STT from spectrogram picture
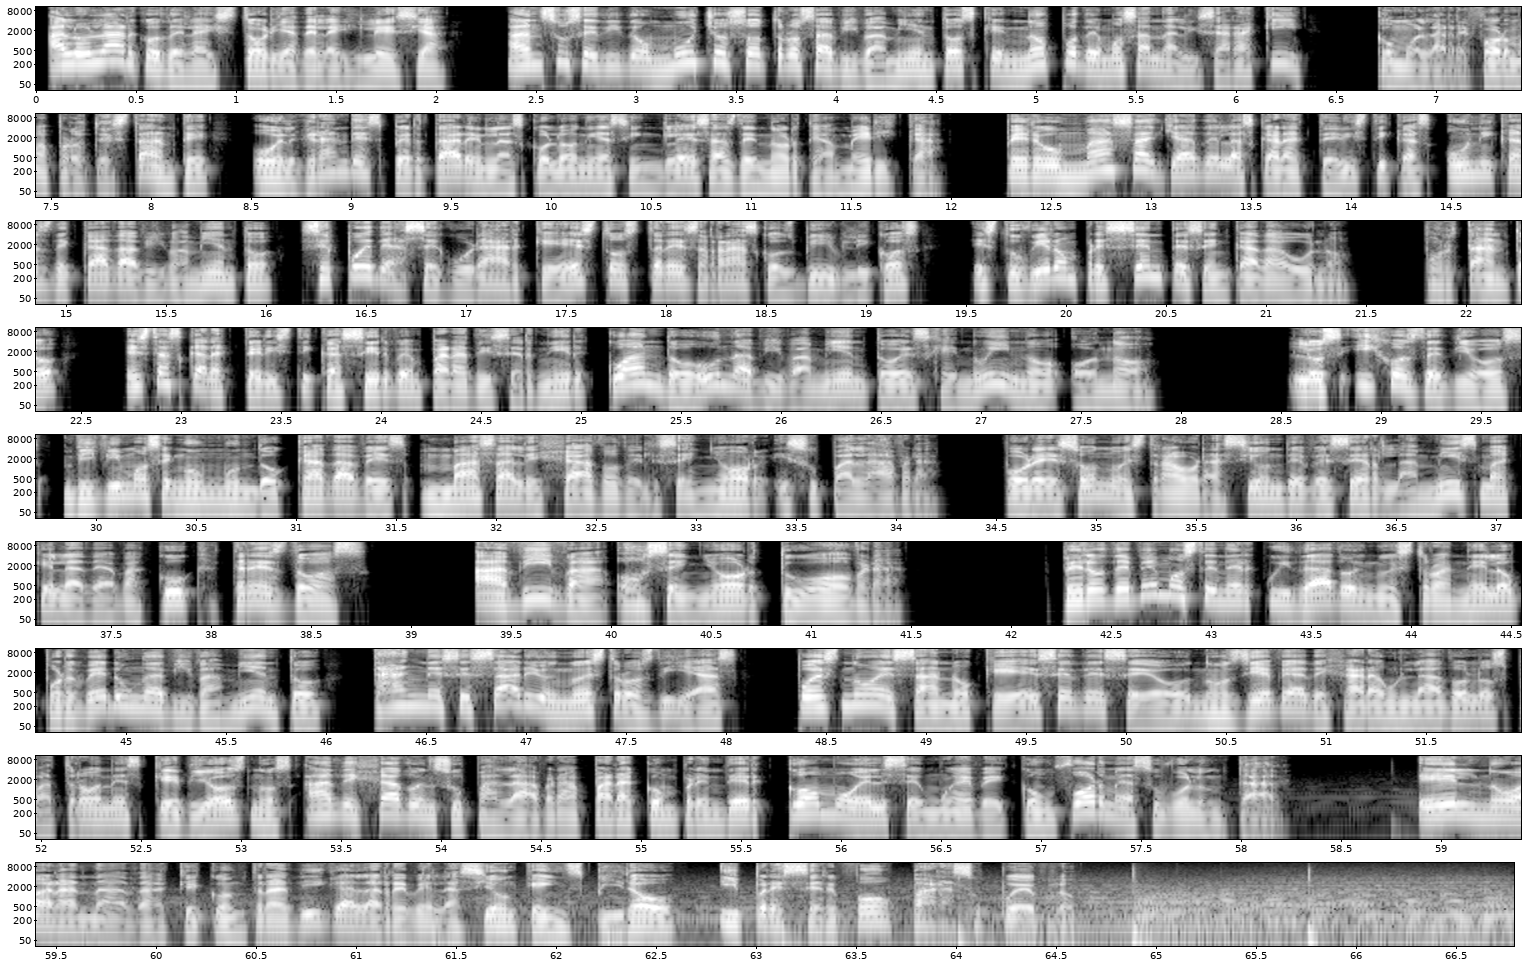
A lo largo de la historia de la Iglesia han sucedido muchos otros avivamientos que no podemos analizar aquí, como la Reforma Protestante o el gran despertar en las colonias inglesas de Norteamérica. Pero más allá de las características únicas de cada avivamiento, se puede asegurar que estos tres rasgos bíblicos estuvieron presentes en cada uno. Por tanto, estas características sirven para discernir cuándo un avivamiento es genuino o no. Los hijos de Dios vivimos en un mundo cada vez más alejado del Señor y su palabra. Por eso nuestra oración debe ser la misma que la de Habacuc 3.2. Aviva, oh Señor, tu obra. Pero debemos tener cuidado en nuestro anhelo por ver un avivamiento tan necesario en nuestros días, pues no es sano que ese deseo nos lleve a dejar a un lado los patrones que Dios nos ha dejado en su palabra para comprender cómo Él se mueve conforme a su voluntad. Él no hará nada que contradiga la revelación que inspiró y preservó para su pueblo.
